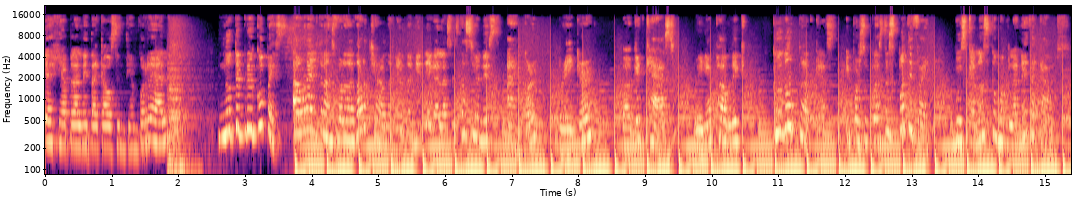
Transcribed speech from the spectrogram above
Viaje a Planeta Caos en tiempo real? No te preocupes, ahora el transbordador Challenger también llega a las estaciones Anchor, Breaker, Pocket Cast, Radio Public, Google Podcast y por supuesto Spotify. Búscanos como Planeta Caos.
